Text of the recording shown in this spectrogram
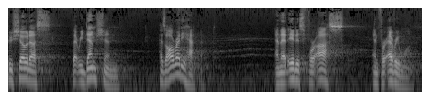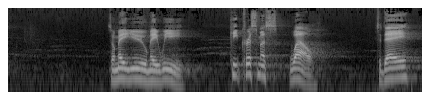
who showed us that redemption has already happened and that it is for us and for everyone. So may you, may we keep Christmas well today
